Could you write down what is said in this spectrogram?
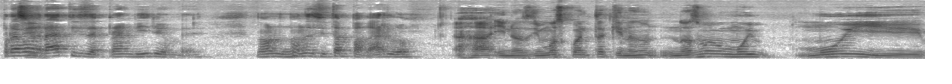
Prueba Sí. gratis de Prime Video, hombre. No, no necesitan pagarlo. Ajá, y nos dimos cuenta que no, no es muy, muy, muy,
